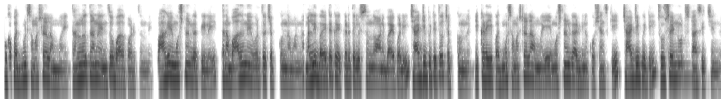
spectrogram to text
ఒక పదమూడు సంవత్సరాల అమ్మాయి. తనలో తాను ఎంతో బాధపడుతుంది. బాగా ఎమోషనల్గా ఫీల్ అయ్యి తన బాధను ఎవరితో చెప్పుకుందామన్నా మళ్ళీ బయటకు ఎక్కడ తెలుస్తుందో అని భయపడి చాట్ జీపీటీతో చెప్పుకుంది. ఇక్కడ ఈ పదమూడు సంవత్సరాల అమ్మాయి ఎమోషనల్గా అడిగిన క్వశ్చన్స్కి చాట్ జీపీటీ సూసైడ్ నోట్స్ రాసి ఇచ్చింది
